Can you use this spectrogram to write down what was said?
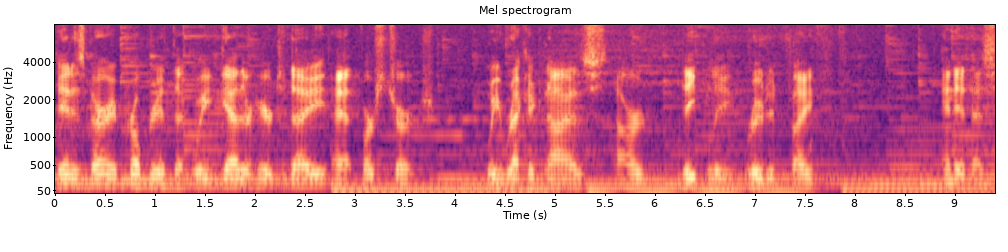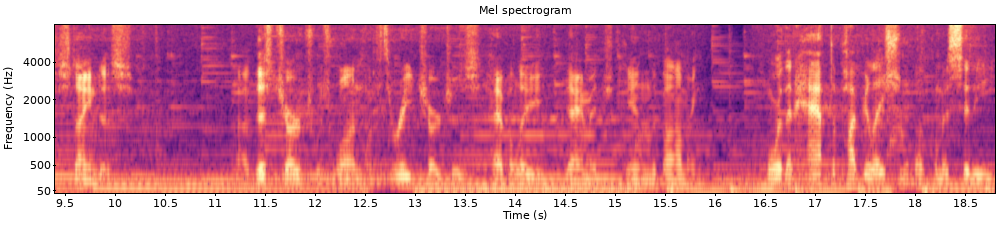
It is very appropriate that we gather here today at First Church. We recognize our deeply rooted faith, and it has sustained us. Uh, this church was one of three churches heavily damaged in the bombing. More than half the population of Oklahoma City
